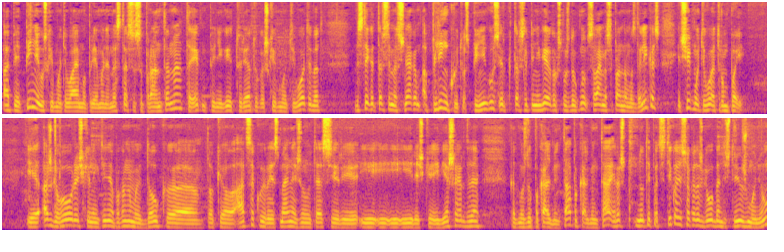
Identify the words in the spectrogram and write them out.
apie pinigus kaip motivavimo priemonę mes tarsi suprantame, taip, pinigai turėtų kažkaip motivuoti, bet vis tai, kad tarsi mes šnekam aplinkui tuos pinigus ir tarsi pinigai yra toks maždaug, nu, savame suprantamas dalykas ir šiaip motivuoja trumpai. Ir aš gavau, reiškia, linktinė pakankamai daug uh, tokio atsakų ir į asmenę žinutės ir į, į, į, į, į, reiškia, į viešą erdvę, kad maždaug pakalbink tą, pakalbink tą. Ir aš, nu taip atsitiko tiesiog, kad aš gavau bent iš trijų žmonių,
